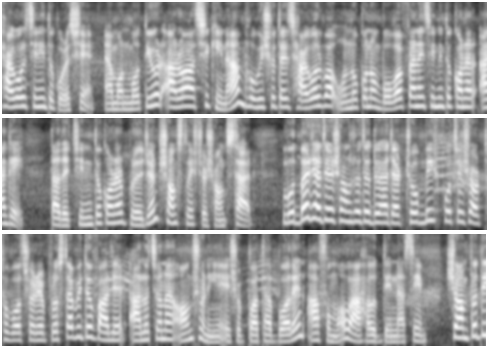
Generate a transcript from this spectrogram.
ছাগল চিহ্নিত করেছে। এমন মতিউর আরও আছে কিনা, ভবিষ্যতে ছাগল বা অন্য কোনো বোবা প্রাণী চিহ্নিত করার আগে তাদের চিহ্নিত করার প্রয়োজন সংশ্লিষ্ট সংস্থার। বুধবার জাতীয় সংসদে দুই হাজার চব্বিশ পঁচিশ অর্থ বছরের প্রস্তাবিত বাজেট আলোচনায় অংশ নিয়ে এসব কথা বলেন আফম ওয়াহাউদ্দিন নাসিম। সম্প্রতি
